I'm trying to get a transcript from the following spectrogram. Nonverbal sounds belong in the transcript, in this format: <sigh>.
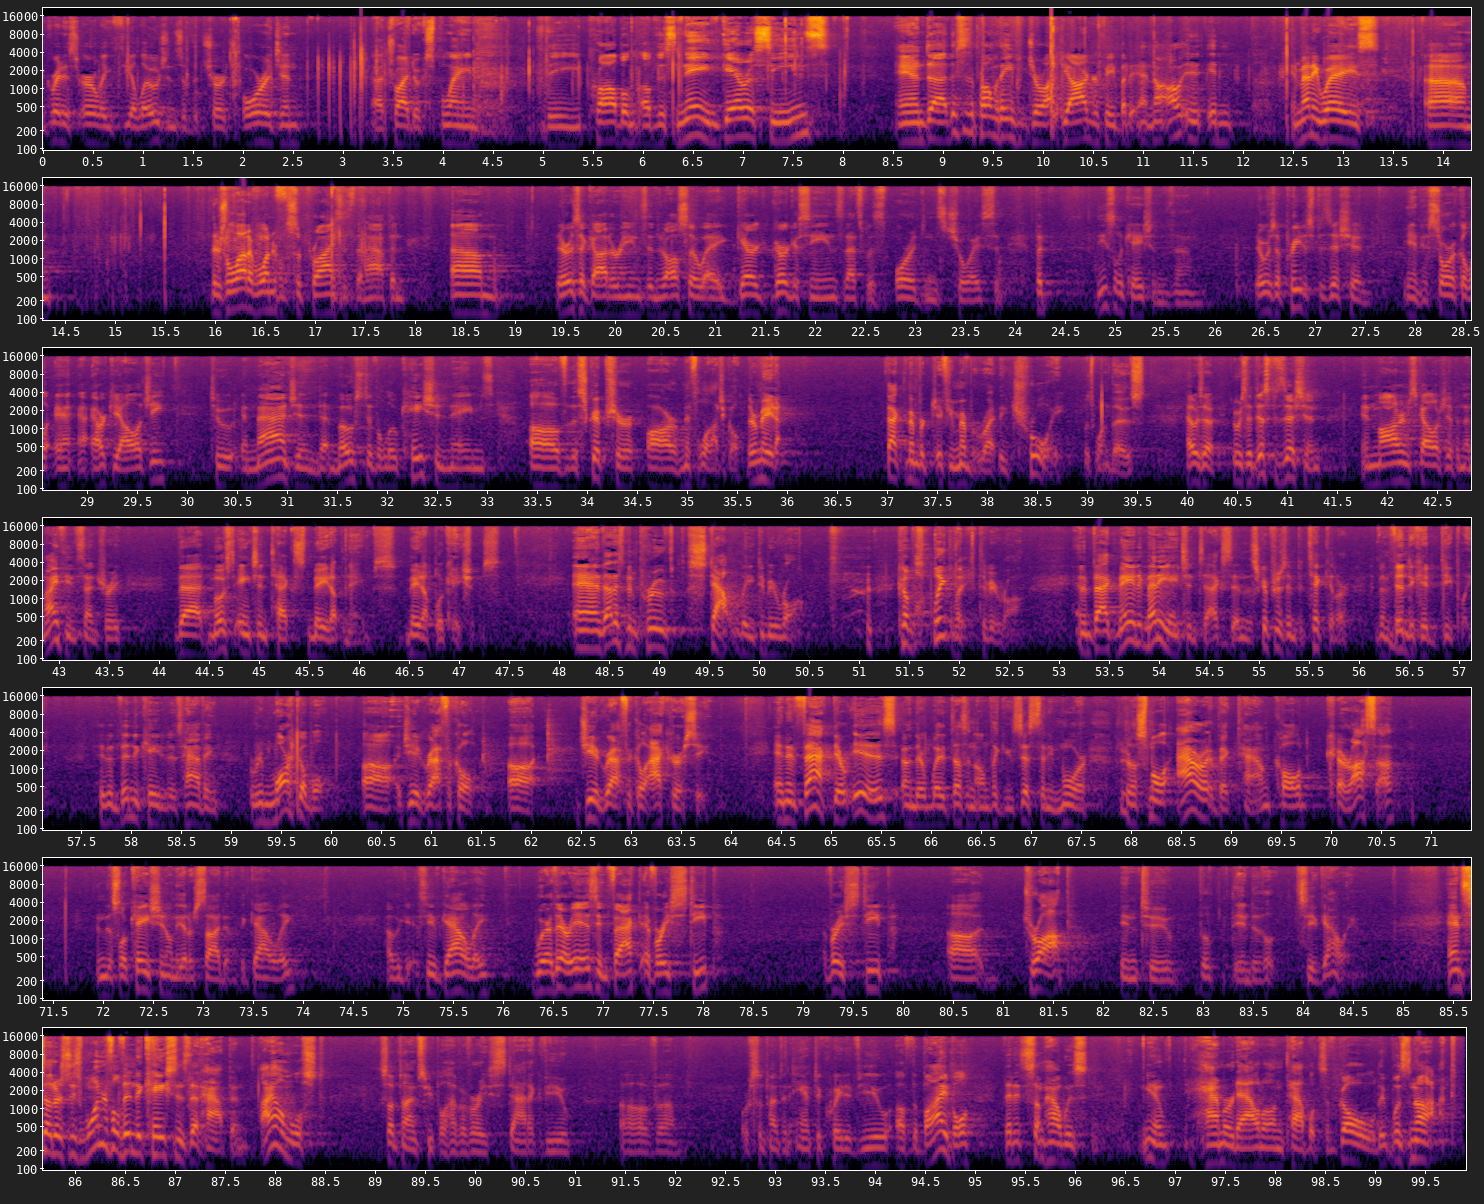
the greatest early theologians of the church, Origen, uh, tried to explain the problem of this name, Gerasenes. And uh, this is a problem with ancient ge- geography, but in, in, in many ways, um, there's a lot of wonderful surprises that happen. Um, there is a Gadarenes, and there's also a Ger- Gergesenes. That was Origen's choice. But these locations, um, there was a predisposition in historical uh, uh, archaeology to imagine that most of the location names of the scripture are mythological. They're made up. In fact, remember, if you remember rightly, Troy was one of those. That was a, there was a disposition in modern scholarship in the 19th century that most ancient texts made up names, made up locations. And that has been proved stoutly to be wrong, <laughs> completely to be wrong. And in fact, many, many ancient texts, and the scriptures in particular, have been vindicated deeply. They've been vindicated as having remarkable uh, geographical, uh, geographical accuracy. And in fact, there is, and there, it doesn't, I don't think exists anymore, there's a small Arabic town called Karasa in this location on the other side of the Galilee, of the Sea of Galilee, where there is, in fact, a very steep, a very steep uh, drop into the, into the Sea of Galilee. And so there's these wonderful vindications that happen. I almost, sometimes people have a very static view of, um, or sometimes an antiquated view of the Bible, that it somehow was, you know, hammered out on tablets of gold. It was not.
